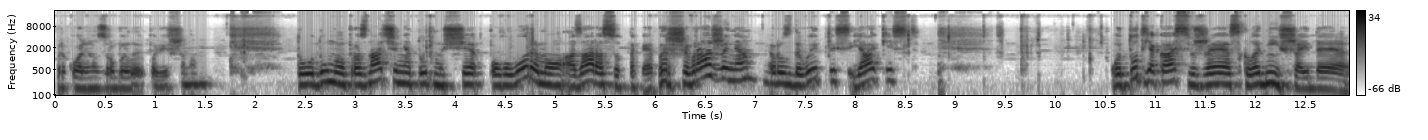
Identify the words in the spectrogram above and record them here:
прикольно зробили повішеного. То думаю, про значення тут ми ще поговоримо. А зараз от таке перше враження, роздивитись, якість. От тут якась вже складніша йде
